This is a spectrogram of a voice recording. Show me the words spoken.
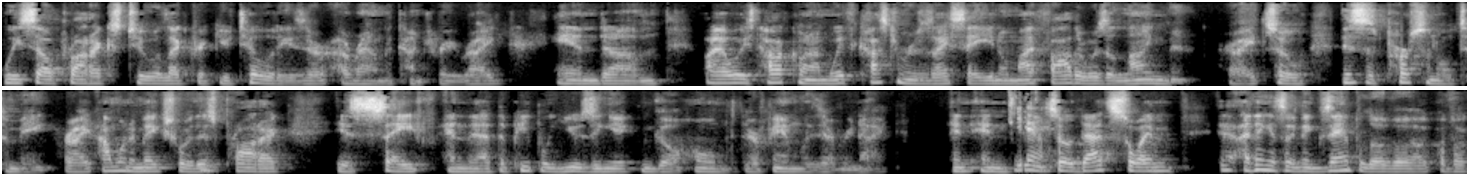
we sell products to electric utilities around the country, right? And um, I always talk when I'm with customers, I say, you know, my father was a lineman, right? So this is personal to me, right? I want to make sure this product is safe and that the people using it can go home to their families every night. And and yeah. so that's so I'm I think it's an example of a of a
